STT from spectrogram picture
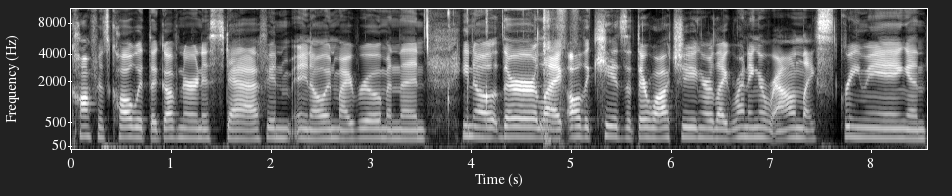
conference call with the governor and his staff in you know in my room and then you know they're like all the kids that they're watching are like running around like screaming and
